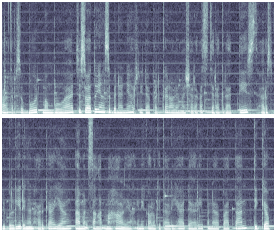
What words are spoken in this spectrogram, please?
Hal tersebut membuat sesuatu yang sebenarnya harus didapatkan oleh masyarakat secara gratis harus dibeli dengan harga yang amat sangat mahal ya. Ini kalau kita lihat dari pendapatan 30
